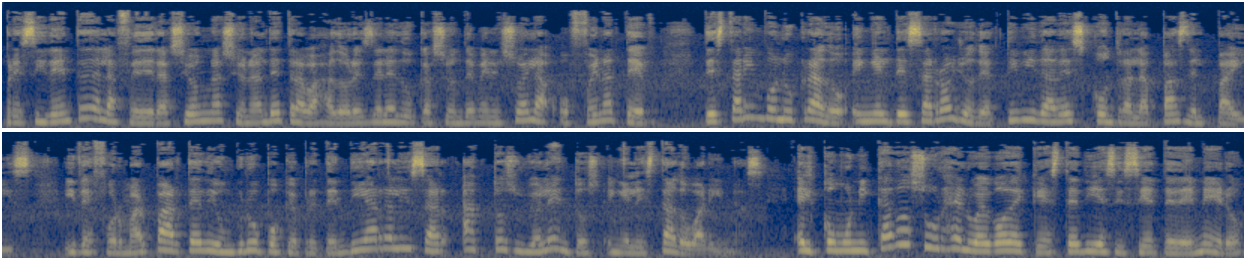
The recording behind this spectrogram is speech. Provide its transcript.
presidente de la Federación Nacional de Trabajadores de la Educación de Venezuela, o FENATEV, de estar involucrado en el desarrollo de actividades contra la paz del país y de formar parte de un grupo que pretendía realizar actos violentos en el estado Barinas. El comunicado surge luego de que este 17 de enero,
